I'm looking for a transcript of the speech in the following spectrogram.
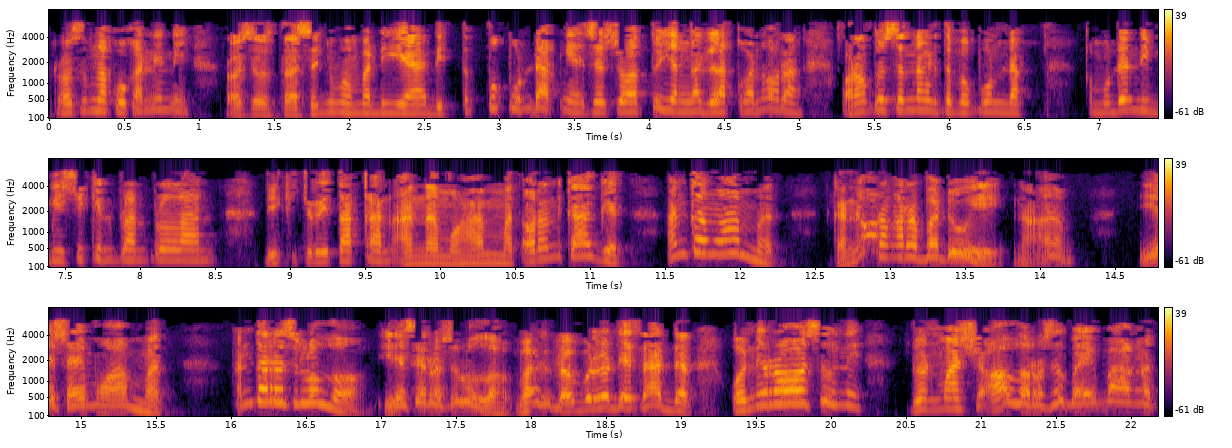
Rasul melakukan ini. Rasul tersenyum sama dia. Ditepuk pundaknya. Sesuatu yang gak dilakukan orang. Orang tuh senang ditepuk pundak. Kemudian dibisikin pelan-pelan. Diceritakan. Ana Muhammad. Orang ini kaget. Anta Muhammad. Karena orang Arab Badui. Nah, iya saya Muhammad. Anta Rasulullah. Iya saya Rasulullah. Belum dia sadar. Oh ini Rasul nih. Dan Masya Allah Rasul baik banget.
